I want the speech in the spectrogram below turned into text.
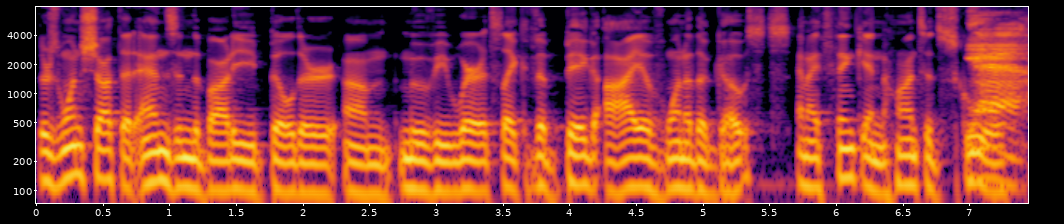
there's one shot that ends in the bodybuilder um, movie where it's like the big eye of one of the ghosts, and I think in Haunted School Yeah.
